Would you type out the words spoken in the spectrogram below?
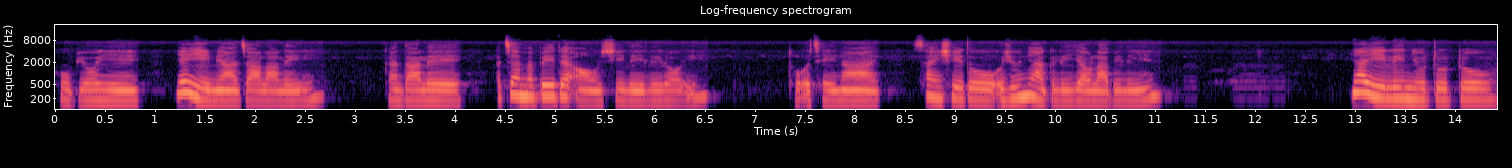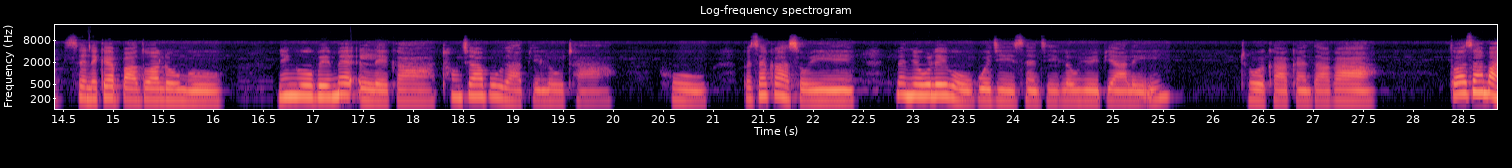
ဟိုပြောရင်မျက်ရည်များကြလာလေ၏ကန်သားလည်းအကြံမပေးတတ်အောင်ရှိနေလေတော့၏ထိုအချိန်၌ဆိုင်ရှိသို့အယူညာကလေးရောက်လာပြီလျင်ညရီလေးညိုတိုတိုစင်နကက်ပါသွားလုံးကို နင်ကိုပေမဲ့အလေကထောင်ချဖို့သာ ပြင်လို့ထားဟူပါဇက်ကဆိုရင်လက်ညိုးလေးကိုကိုကြည်ဆန်ကြည်လှုပ်၍ပြလေ၏ထိုအခါကန်တာက သွားစမ်းပါ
